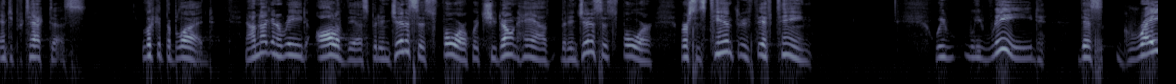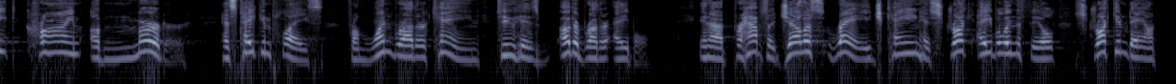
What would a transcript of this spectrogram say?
and to protect us. Look at the blood. Now, I'm not going to read all of this, but in Genesis 4, which you don't have, but in Genesis 4, verses 10 through 15, we, we read this great crime of murder has taken place from one brother, Cain, to his other brother, Abel. In a perhaps a jealous rage, Cain has struck Abel in the field, struck him down,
